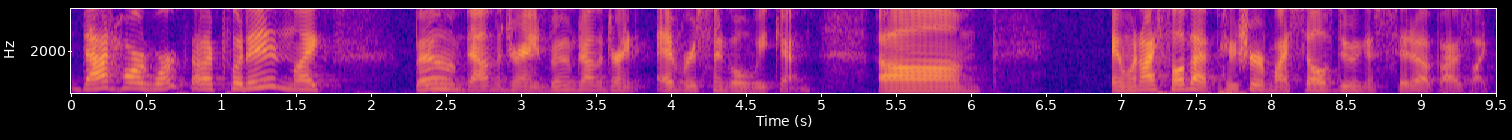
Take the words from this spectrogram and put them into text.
that hard work that I put in, like, boom, down the drain, boom, down the drain every single weekend. Um, and when I saw that picture of myself doing a sit up, I was like,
